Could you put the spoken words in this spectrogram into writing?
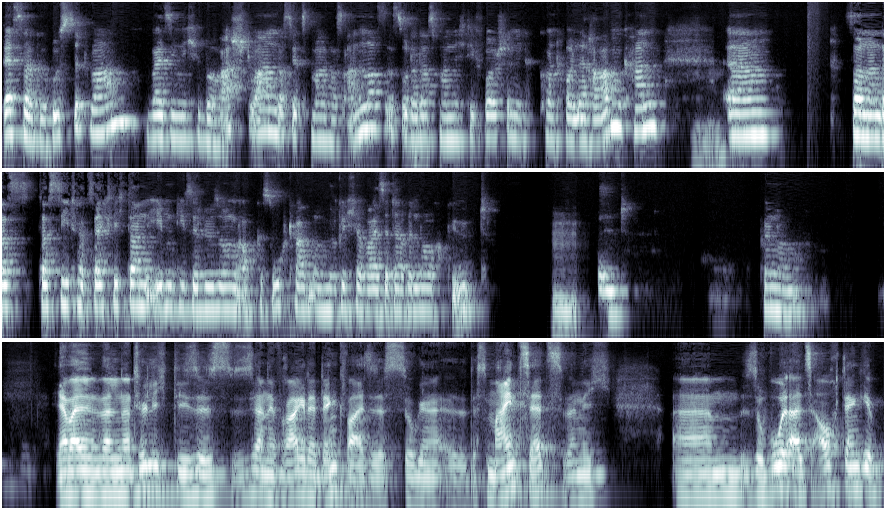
besser gerüstet waren, weil sie nicht überrascht waren, dass jetzt mal was anderes ist oder dass man nicht die vollständige Kontrolle haben kann. Mhm. Ähm, sondern dass, dass sie tatsächlich dann eben diese Lösungen auch gesucht haben und möglicherweise darin auch geübt hm. sind. Genau. Ja, weil, weil natürlich dieses, das ist ja eine Frage der Denkweise, des, des Mindsets, wenn ich ähm, sowohl als auch denke,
